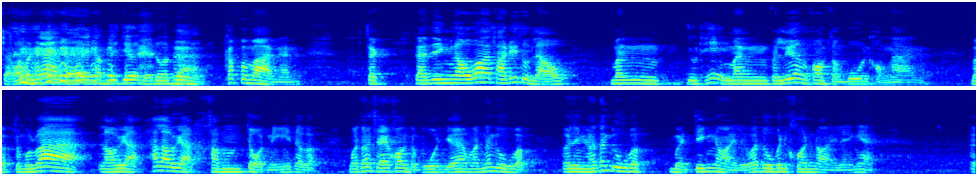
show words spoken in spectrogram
แต่ว่ามันง่ายไปเลยทำเยอะๆเดี๋ยวโดนเอด่าอก็ประมาณนั้นแต่ แต่จริงเราว่าท้ายที่สุดแล้วมันอยู่เท่มันเป็นเรื่องความสมบูรณ์ของงาน แบบสมมุติว่าเราอยากถ้าเราอยากคำโจทย์นี้แต่แบบมันต้องใช้ความสมบูรณ์เยอะ มันต้องดูแบบเอออย่างน้อยต้องดูแบบเหมือนจริงหน่อย หรือว่าดูเป็นคนหน่อยอะไรเงี้ยเอ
